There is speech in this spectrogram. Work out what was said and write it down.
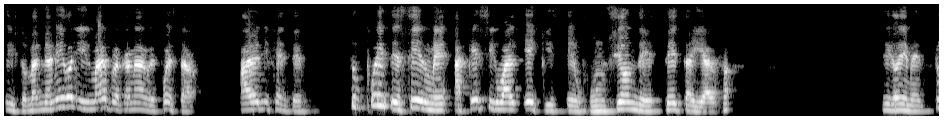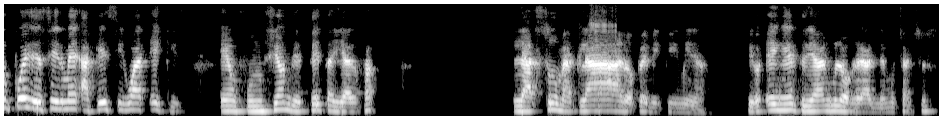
Listo. Mi, amigo Gilmar por acá me da la respuesta. A ver, mi gente, ¿tú puedes decirme a qué es igual X en función de teta y alfa? Digo, dime, ¿tú puedes decirme a qué es igual X en función de teta y alfa? La suma, claro, Pemiquín, mira. Digo, en el triángulo grande, muchachos.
